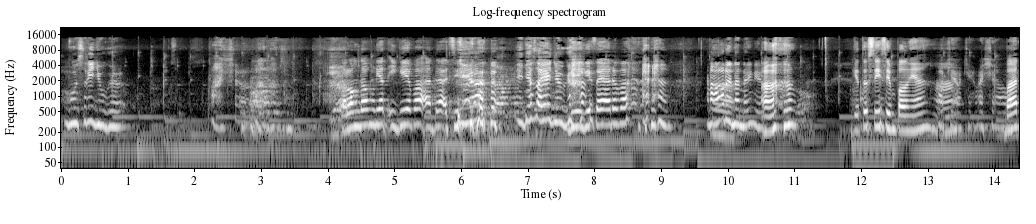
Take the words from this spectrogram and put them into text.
Bu Sri juga. Masya Allah. tolong dong lihat IG pak. Ada sih IG saya juga. Di IG saya ada pak. Anak-anak udah nandain ya? Ah. gitu sih simpelnya. Oke Ah. oke. Masya Allah. But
